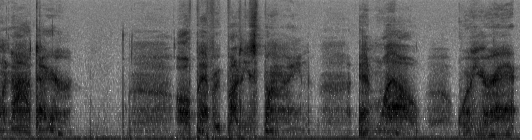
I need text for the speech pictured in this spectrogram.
doing out there? Hope everybody's fine and well where you're at.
